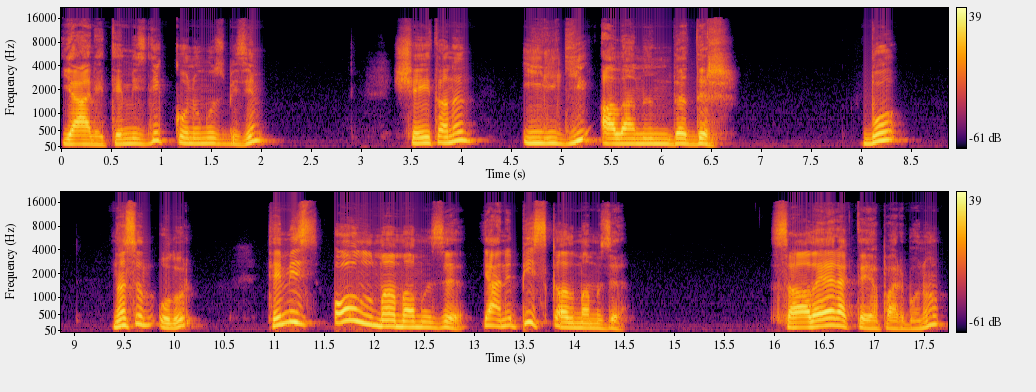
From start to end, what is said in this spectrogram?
Yani temizlik konumuz bizim şeytanın ilgi alanındadır. Bu nasıl olur? Temiz olmamamızı yani pis kalmamızı sağlayarak da yapar bunu.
